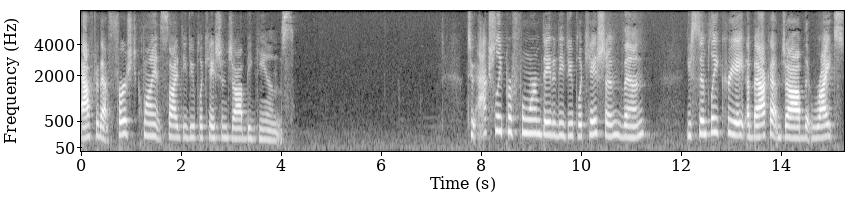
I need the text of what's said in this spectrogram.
after that first client-side deduplication job begins. To actually perform data deduplication, then, you simply create a backup job that writes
